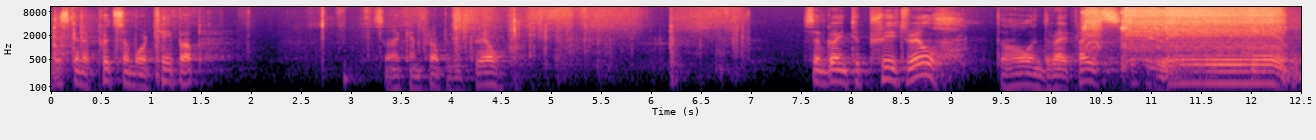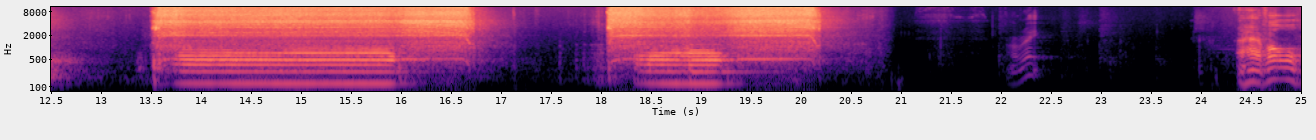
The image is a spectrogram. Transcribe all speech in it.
Just gonna put some more tape up so I can properly drill. So I'm going to pre-drill the hole in the right place. I have all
